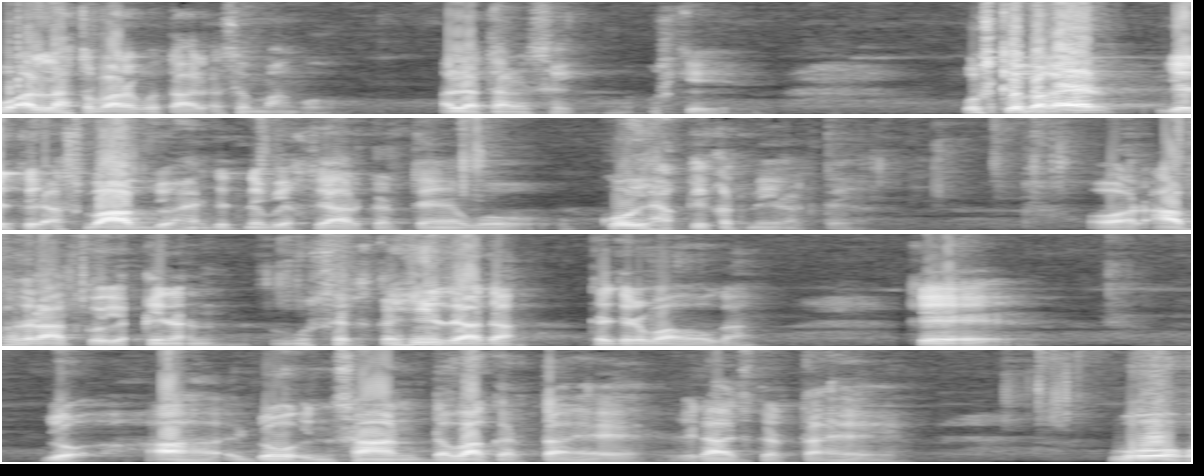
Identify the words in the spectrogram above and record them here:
وہ اللہ تبارک و تعالیٰ سے مانگو۔ اللہ تعالیٰ سے اس کی، اس کے بغیر یہ اسباب جو ہیں جتنے بھی اختیار کرتے ہیں، وہ کوئی حقیقت نہیں رکھتے۔ اور آپ حضرات کو یقیناً مجھ سے کہیں زیادہ تجربہ ہوگا کہ جو جو انسان دوا کرتا ہے، علاج کرتا ہے، وہ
